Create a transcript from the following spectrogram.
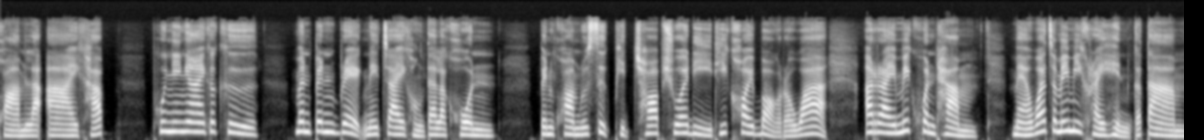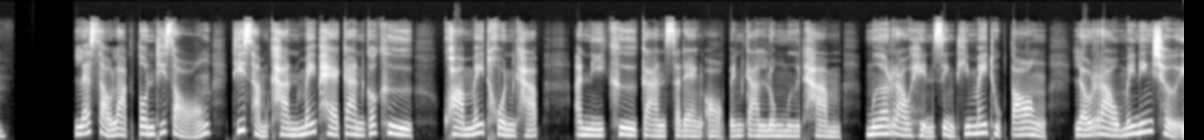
ความละอายครับ พูดง่ายๆก็คือ มันเป็นเบรกในใจของแต่ละคน เป็นความรู้สึกผิดชอบชั่วดีที่คอยบอกเราว่า อะไรไม่ควรทำแม้ว่าจะไม่มีใครเห็นก็ตาม และเสาหลักต้นที่สองที่สำคัญไม่แพ้กันก็คือ ความไม่ทนครับ อันนี้คือการแสดงออกเป็นการลงมือทำเมื่อเราเห็นสิ่งที่ไม่ถูกต้อง แล้วเราไม่นิ่งเฉย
